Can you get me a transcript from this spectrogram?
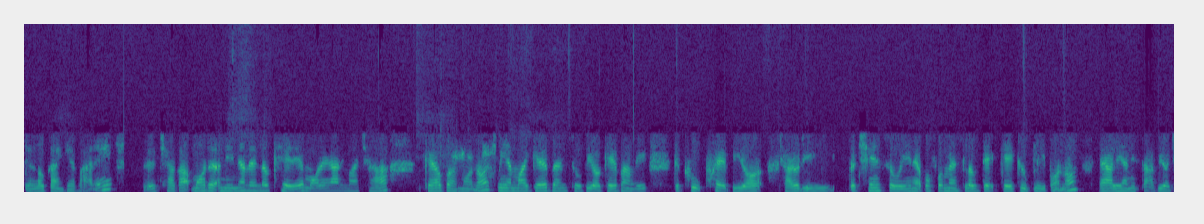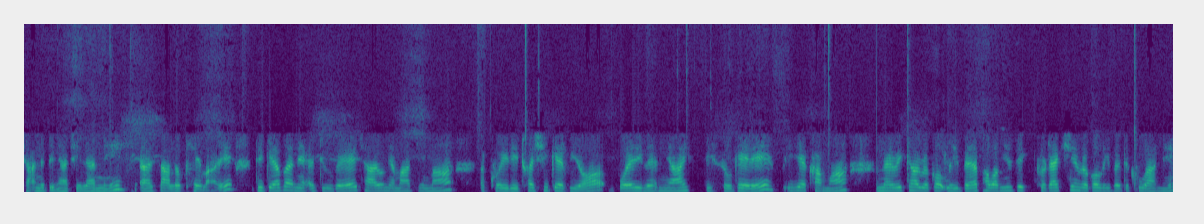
တင်လုပ်ကိုင်ခဲ့ပါတယ်။ခြာက model အနေနဲ့လည်းလုပ်ခဲ့တယ် model ကနေမှခြာ Galbert ပေါ့နော်။ Myanmar Galbert ဆိုပြီးတော့ Galbert လေးတစ်ခုဖွဲ့ပြီးတော့ခြာတို့ဒီ တချင်းဆိုရင် performance လုပ်တဲ့ gay group လေးပေါ့နော်။အဲဒါလေးကနေစပြီးတော့ခြာအနုပညာခြေလှမ်းနေအဲစလုပ်ခဲ့ပါတယ်။ဒီ Galbert နဲ့အတူပဲခြာတို့မြန်မာပြည်မှာအခွေတွေထွက်ရှိခဲ့ပြီးတော့ပွဲတွေလည်းအများကြီးတည်ဆိုခဲ့တယ်ပြီးရခါမှာ America Record Label Power Music Production Record Label တခုကနေ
